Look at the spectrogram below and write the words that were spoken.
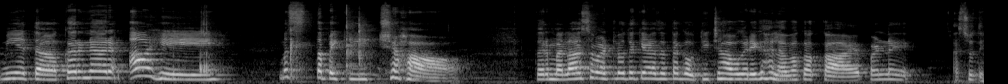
मी आता करणार आहे. मस्तपैकी चहा. तर मला असं वाटलं होतं की आज आता गवती चहा वगैरे घालावा का काय? पण नाही. असू दे.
